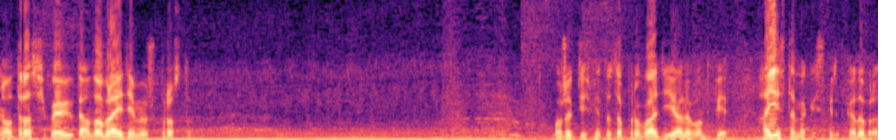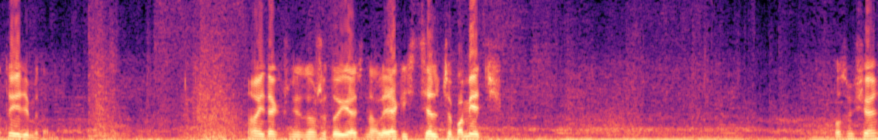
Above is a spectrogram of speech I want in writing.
No, teraz się pojawił tam. Dobra, jedziemy już prosto. Może gdzieś mnie to zaprowadzi, ale wątpię. A jest tam jakaś skrytka, dobra, to jedziemy tam. No i tak już nie zdążę dojechać, no ale jakiś cel trzeba mieć. Posuń się.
